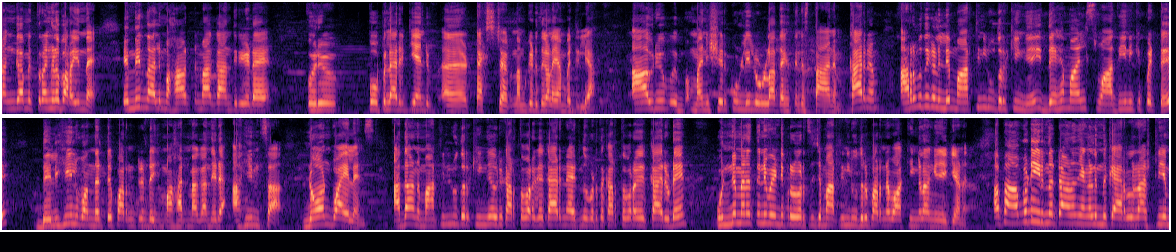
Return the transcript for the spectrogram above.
സംഘമിത്രങ്ങൾ പറയുന്നത് എന്നിരുന്നാലും മഹാത്മാഗാന്ധിയുടെ ഒരു പോപ്പുലാരിറ്റി ആൻഡ് ടെക്സ്ചർ നമുക്ക് എടുത്തു കളയാൻ പറ്റില്ല. ആ ഒരു മനുഷ്യർക്കുള്ളിലുള്ള അദ്ദേഹത്തിന്റെ സ്ഥാനം. കാരണം അറുപതുകളിൽ മാർട്ടിൻ ലൂതർ കിങ് ഇദ്ദേഹമായി സ്വാധീനിക്കപ്പെട്ട് ഡൽഹിയിൽ വന്നിട്ട് പറഞ്ഞിട്ടുണ്ട് മഹാത്മാഗാന്ധിയുടെ അഹിംസ നോൺ വയലൻസ് അതാണ് മാർട്ടിൻ ലൂതർ കിങ് ഒരു കർത്തവർഗക്കാരനായിരുന്നു ഇവിടുത്തെ കർത്തവർഗക്കാരുടെ ഉന്നമനത്തിന് വേണ്ടി പ്രവർത്തിച്ച മാർട്ടിൻ ലൂതർ പറഞ്ഞ വാക്യങ്ങൾ അങ്ങനെയൊക്കെയാണ്. അപ്പൊ അവിടെ ഇരുന്നിട്ടാണ് ഞങ്ങൾ ഇന്ന് കേരള രാഷ്ട്രീയം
